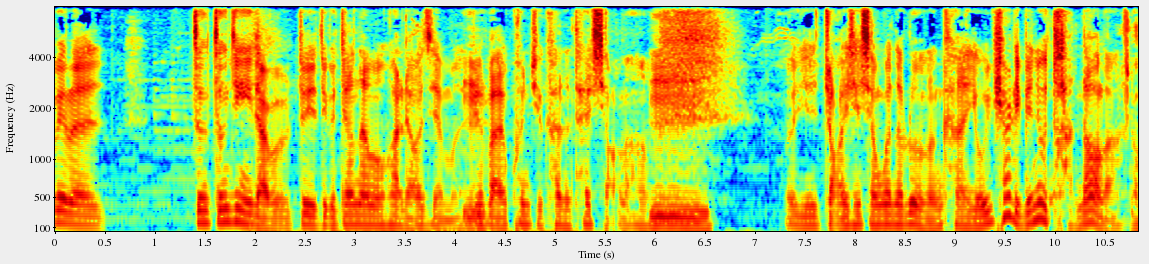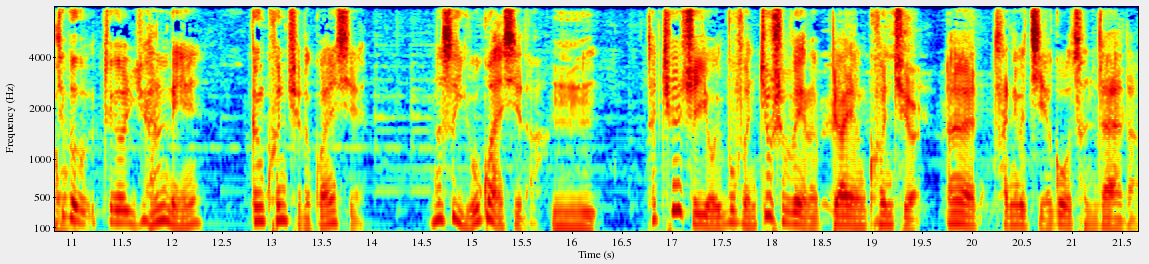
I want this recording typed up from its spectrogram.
为了增增进一点对这个江南文化了解嘛，嗯别把昆曲看得太小了哈。嗯，呃，也找一些相关的论文看，有一篇里边就谈到了、哦这个这个园林跟昆曲的关系，那是有关系的。嗯，它确实有一部分就是为了表演昆曲而，呃，它那个结构存在的。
